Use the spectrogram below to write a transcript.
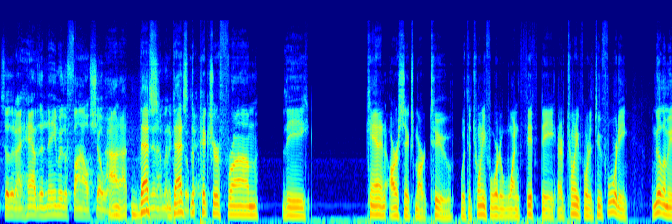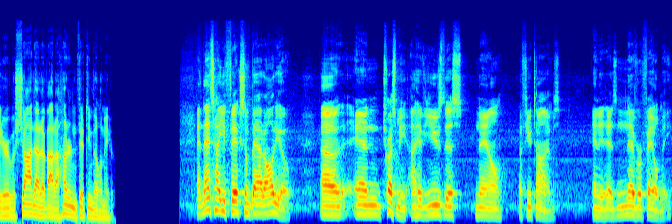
so that I have the name of the file showing. Uh, that's then I'm gonna click that's the picture from the Canon R6 Mark II with the 24 to 150 or 24 to 240 millimeter. It was shot at about 150 millimeter. And that's how you fix some bad audio. Uh, and trust me, I have used this now a few times, and it has never failed me.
